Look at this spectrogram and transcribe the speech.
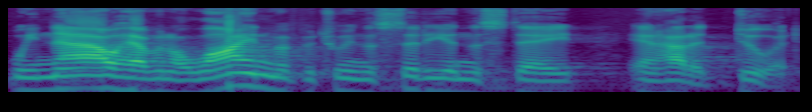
we now have an alignment between the city and the state and how to do it.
